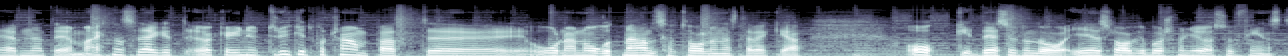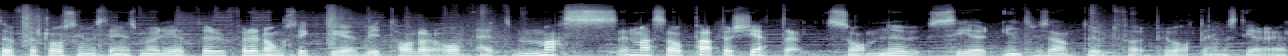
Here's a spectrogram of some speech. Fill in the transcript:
ämnet är marknadsläget ökar ju nu trycket på Trump att eh, ordna något med handelsavtalen nästa vecka. Och dessutom då, i en slagig börsmiljö så finns det förstås investeringsmöjligheter för det långsiktiga. Vi talar om ett mass, en massa av pappersjättar som nu ser intressant ut för privata investerare.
